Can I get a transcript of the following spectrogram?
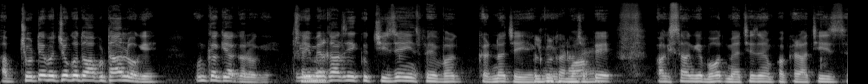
اب چھوٹے بچوں کو تو آپ اٹھا لو گے ان کا کیا کرو گے تو یہ میرے خیال سے کچھ چیزیں ہیں اس پہ ورک کرنا چاہیے وہاں پہ پاکستان کے بہت میچز ہیں Karachi is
